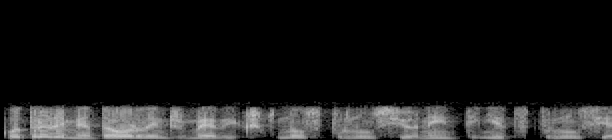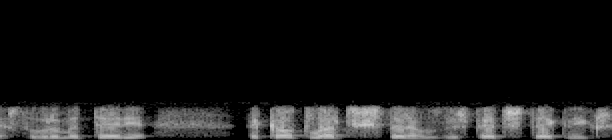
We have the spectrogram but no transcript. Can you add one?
Contrariamente à Ordem dos Médicos, que não se pronunciou nem tinha de se pronunciar sobre a matéria, Acautelados estarão os aspectos técnicos,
